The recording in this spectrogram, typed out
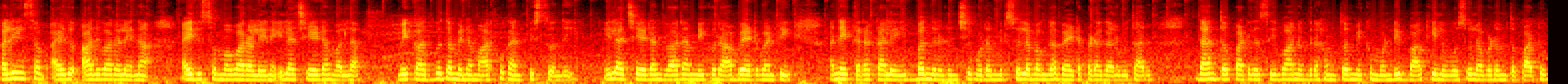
కనీసం ఐదు ఆదివారాలైనా ఐదు సోమవారాలైనా ఇలా చేయడం వల్ల మీకు అద్భుతమైన మార్పు కనిపిస్తుంది. ఇలా చేయడం ద్వారా మీకు రాబోయేటువంటి అనేక రకాల ఇబ్బందుల నుంచి కూడా మీరు సులభంగా బయటపడగలుగుతారు. దాంతోపాటుగా శివానుగ్రహంతో మీకు మొండి బాకీలు వసూలు అవ్వడంతో పాటు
